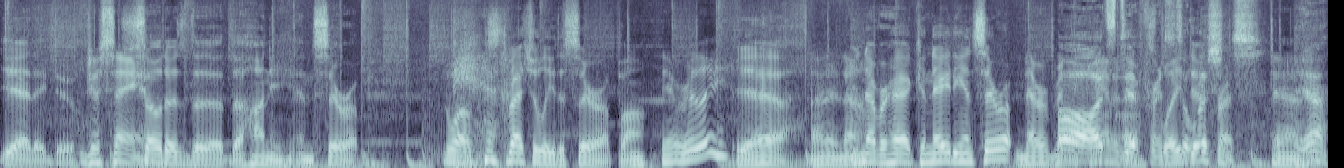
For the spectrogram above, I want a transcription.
yeah, they do. Just saying. So does the the honey and syrup. Well, especially the syrup, huh? Yeah, really? Yeah. I don't know. You never had Canadian syrup? Never been. Oh, to it's Canada. different. Way It's different. Yeah. Yeah.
